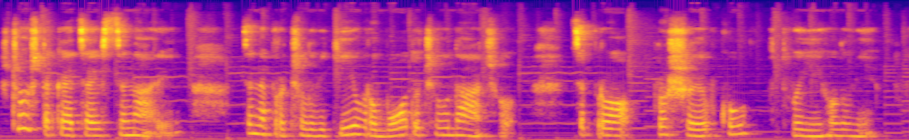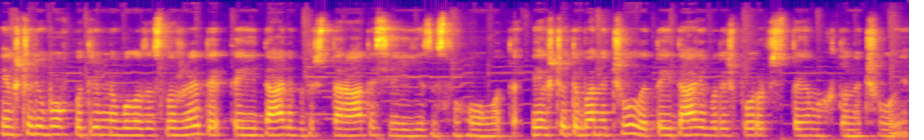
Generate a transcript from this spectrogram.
Що ж таке цей сценарій? Це не про чоловіків, роботу чи удачу, це про прошивку в твоїй голові. Якщо любов потрібно було заслужити, ти і далі будеш старатися її заслуговувати. Якщо тебе не чули, ти і далі будеш поруч з тими, хто не чує.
